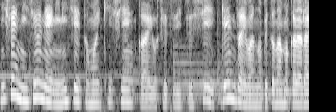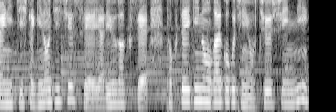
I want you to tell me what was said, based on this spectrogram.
2020年に日英友生支援会を設立し、現在はあのベトナムから来日した技能実習生や留学生、特定技能外国人を中心に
